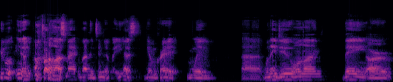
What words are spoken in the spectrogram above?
people. You know, you talk a lot of smack about Nintendo, but you gotta give them credit when uh, when they do online, they are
